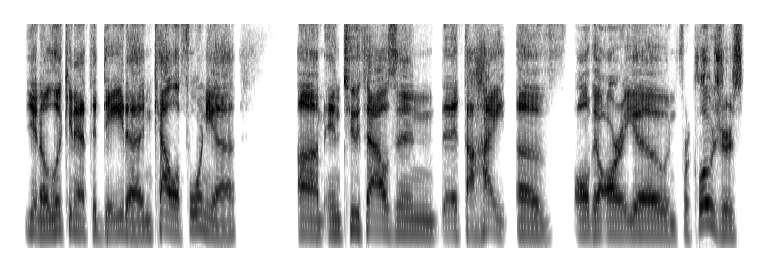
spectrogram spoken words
you know looking at the data in california um in 2000 at the height of all the reo and foreclosures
